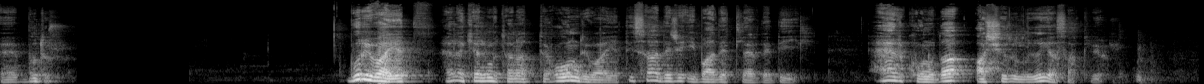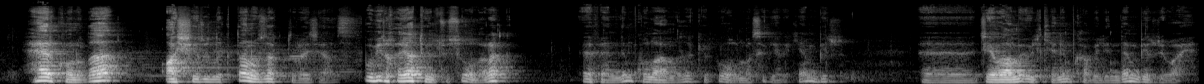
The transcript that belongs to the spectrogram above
e, budur. Bu rivayet Helekel mütenatti'un rivayeti sadece ibadetlerde değil, her konuda aşırılığı yasaklıyor. Her konuda aşırılıktan uzak duracağız. Bu bir hayat ölçüsü olarak efendim kulağımıza küpe olması gereken bir e, cevami ülkelim kabilinden bir rivayet.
